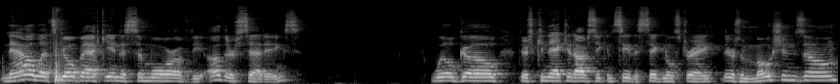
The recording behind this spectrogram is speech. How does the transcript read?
Now, let's go back into some more of the other settings. We'll go, there's connected, obviously you can see the signal strength. There's a motion zone.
